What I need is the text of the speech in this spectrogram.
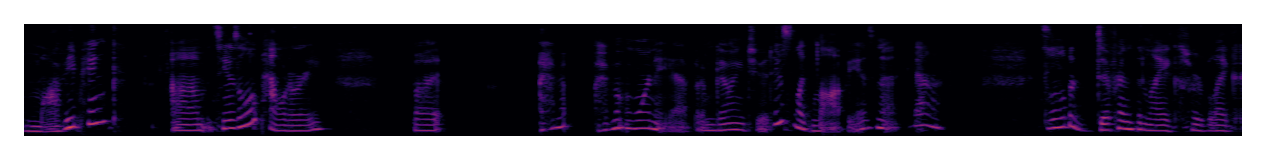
a mauve pink. Um, it seems a little powdery, but I haven't I haven't worn it yet, but I'm going to. It is like mauve, isn't it? Yeah. It's a little bit different than like sort of like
